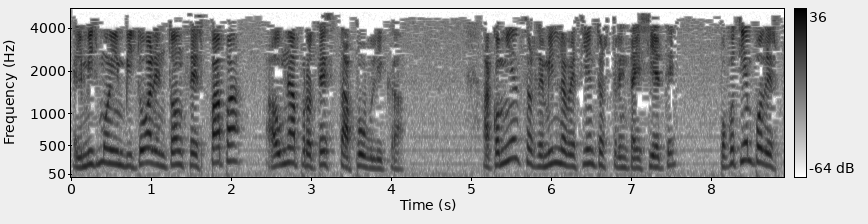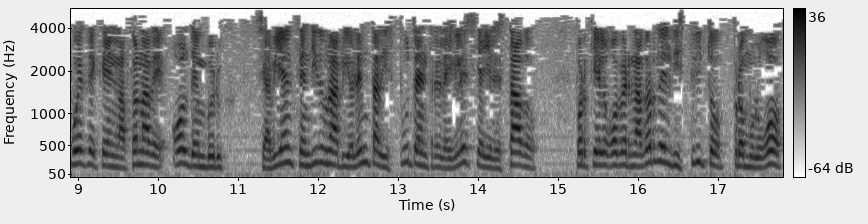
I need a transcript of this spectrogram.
él mismo invitó al entonces Papa a una protesta pública, a comienzos de 1937, poco tiempo después de que en la zona de Oldenburg se había encendido una violenta disputa entre la Iglesia y el Estado, porque el gobernador del distrito promulgó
